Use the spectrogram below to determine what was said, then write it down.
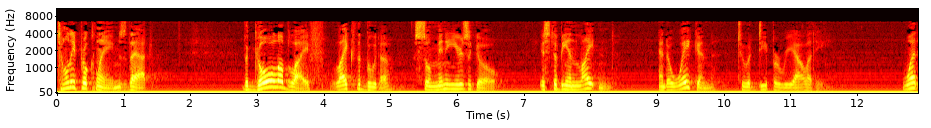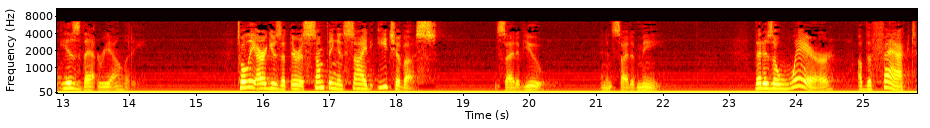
Tolle proclaims that the goal of life, like the Buddha so many years ago, is to be enlightened and awaken to a deeper reality. What is that reality? Tolle argues that there is something inside each of us, inside of you, and inside of me, that is aware of the fact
